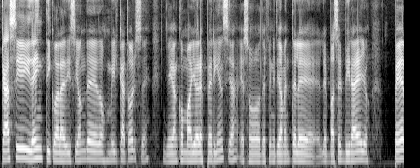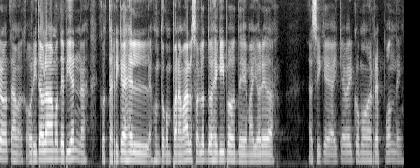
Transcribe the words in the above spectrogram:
casi idéntico a la edición de 2014. Llegan con mayor experiencia. Eso definitivamente le- les va a servir a ellos. Pero ahorita hablábamos de piernas. Costa Rica es el, junto con Panamá, son los dos equipos de mayor edad. Así que hay que ver cómo responden.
